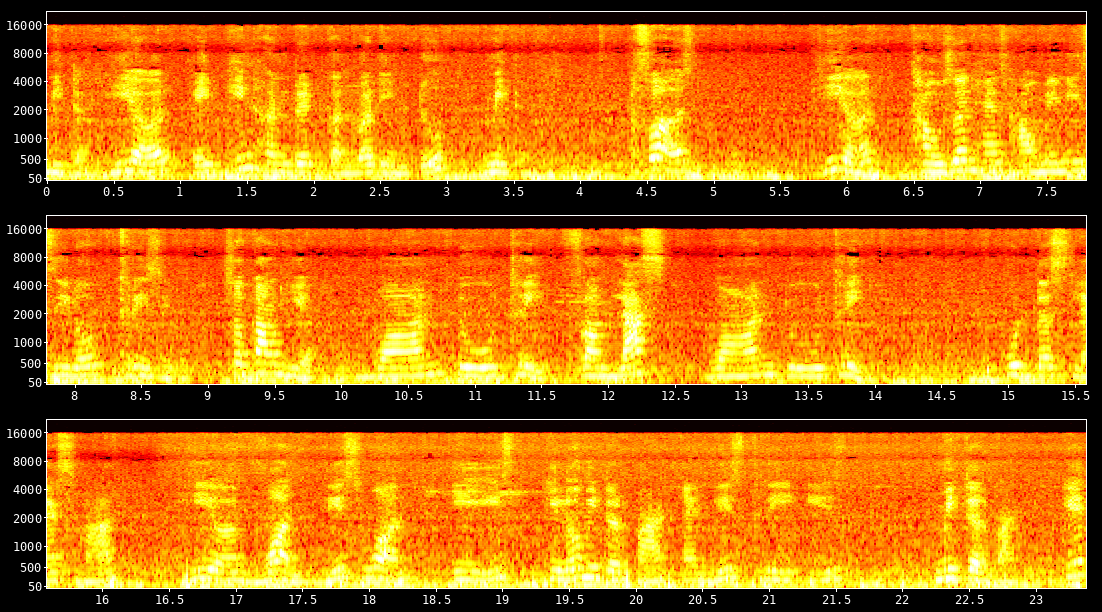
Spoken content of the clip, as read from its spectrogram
meter. Here 1800 convert into meter. First here 1000 has how many zero? 3 zero. So count here. One, two, three. From last one, two, three. Put the slash mark. Here 1. This 1 is kilometer part and this 3 is meter part. Okay.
